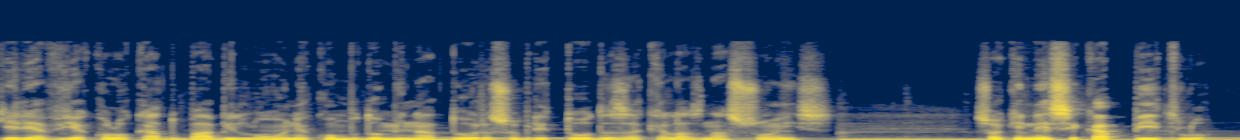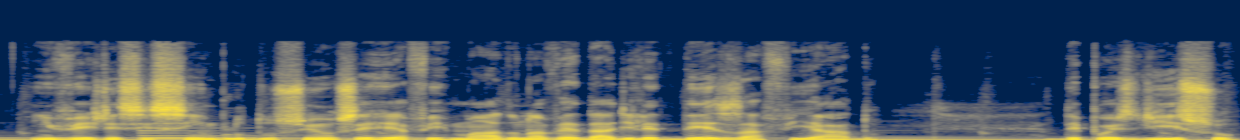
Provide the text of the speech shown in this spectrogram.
que ele havia colocado Babilônia como dominadora sobre todas aquelas nações. Só que nesse capítulo, em vez desse símbolo do Senhor ser reafirmado, na verdade ele é desafiado. Depois disso,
